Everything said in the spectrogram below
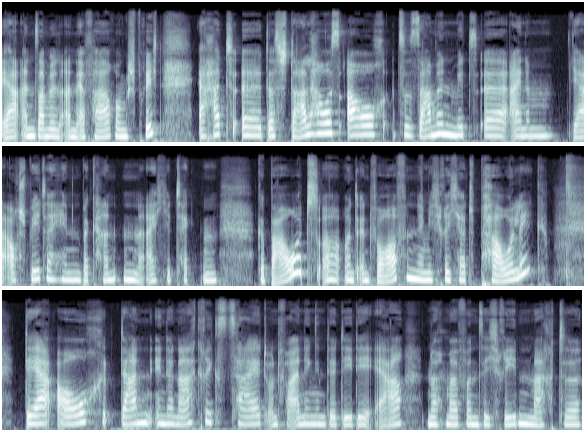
ja, Ansammeln an Erfahrung spricht. Er hat äh, das Stahlhaus auch zusammen mit äh, einem ja auch späterhin bekannten Architekten gebaut äh, und entworfen, nämlich Richard Paulik der auch dann in der Nachkriegszeit und vor allen Dingen in der DDR nochmal von sich reden machte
